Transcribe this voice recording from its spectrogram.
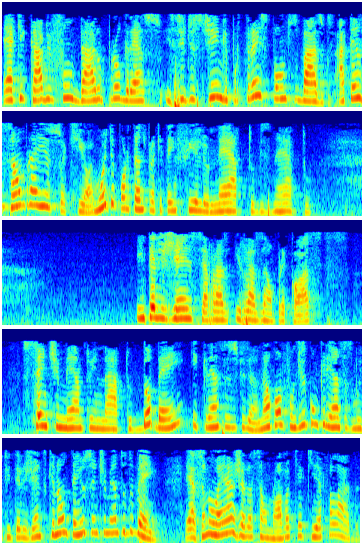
é que cabe fundar o progresso e se distingue por três pontos básicos. Atenção para isso aqui, ó, é muito importante para quem tem filho, neto, bisneto. Inteligência e razão precoces sentimento inato do bem e crenças espirituais. Não confundir com crianças muito inteligentes que não têm o sentimento do bem. Essa não é a geração nova que aqui é falada.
